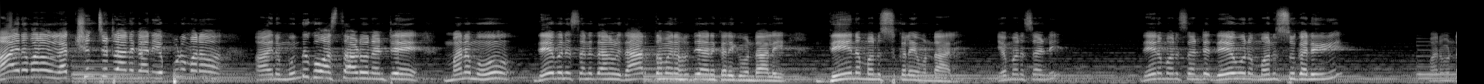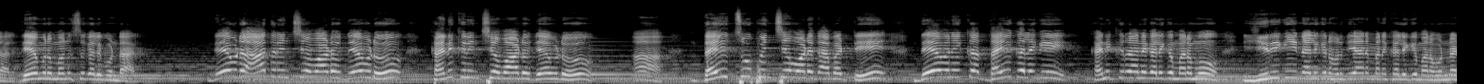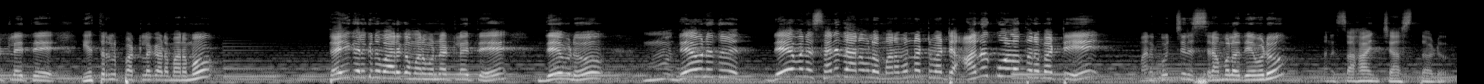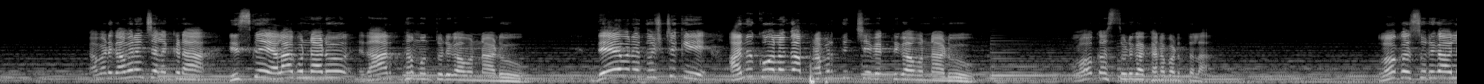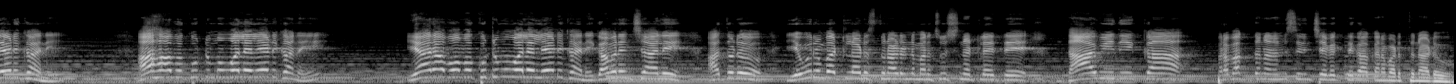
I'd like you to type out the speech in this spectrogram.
ఆయన మనం రక్షించటానికి ఆయన ఎప్పుడు మనం ఆయన ముందుకు వస్తాడు అని అంటే మనము దేవుని సన్నిధానం యథార్థమైన హృదయాన్ని కలిగి ఉండాలి. దేన మనసు కలిగి ఉండాలి. ఏ మనసు అండి? దేని మనసు అంటే దేవుని మనసు కలిగి మనం ఉండాలి. దేవుని మనసు కలిగి ఉండాలి. దేవుడు ఆదరించేవాడు దేవుడు కనికరించేవాడు దేవుడు దయ చూపించేవాడు కాబట్టి దేవుని యొక్క దయ కలిగి కనికరాన్ని కలిగి మనము ఇరిగి నలిగిన హృదయాన్ని మనం కలిగి మనం ఉన్నట్లయితే ఇతరుల పట్ల కూడా మనము దయ కలిగిన వారుగా మనం ఉన్నట్లయితే దేవుడు దేవుని దేవుని సన్నిధానంలో మనం ఉన్నటువంటి అనుకూలతను బట్టి మనకు వచ్చిన శ్రమలో దేవుడు మనకు సహాయం చేస్తాడు. కాబట్టి గమనించాలి ఇక్కడ ఇసుక ఎలాగున్నాడు? యథార్థవంతుడిగా ఉన్నాడు. దేవుని దృష్టికి అనుకూలంగా ప్రవర్తించే వ్యక్తిగా ఉన్నాడు. లోకస్తుడిగా కనబడతలా. లోకస్తుడిగా లేడు కానీ ఆహాబ కుటుంబం వల్లే లేడు కానీ యారాబోమ కుటుంబం వల్లే లేడు కానీ గమనించాలి అతడు ఎవరిని బట్టి నడుస్తున్నాడని మనం చూసినట్లయితే దావీదిక ప్రవక్తను అనుసరించే వ్యక్తిగా కనబడుతున్నాడు.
